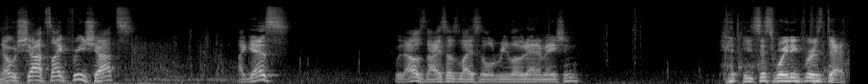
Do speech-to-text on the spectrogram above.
No shots like free shots. I guess. Ooh, that was nice. That was a nice little reload animation. He's just waiting for his death.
